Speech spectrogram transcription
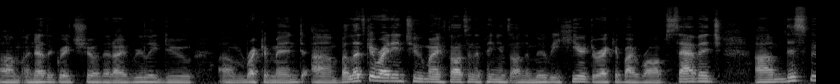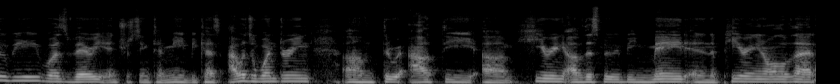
Um, another great show that I really do um, recommend. Um, but let's get right into my thoughts and opinions on the movie here, directed by Rob Savage. Um, this movie was very interesting to me because I was wondering um, throughout the hearing of this movie being made and appearing and all of that,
